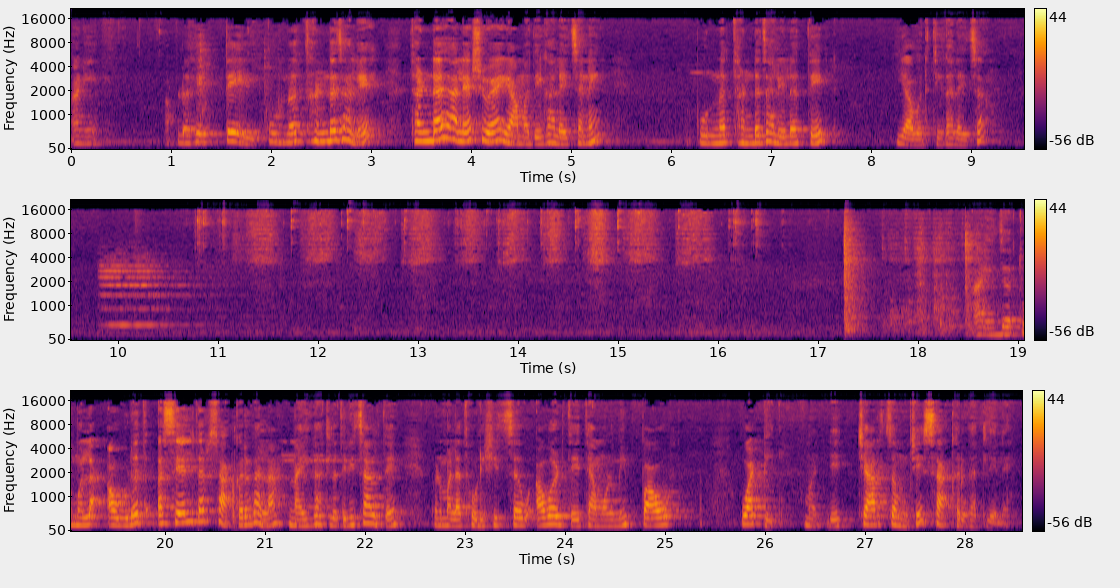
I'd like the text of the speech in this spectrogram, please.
आणि आपलं हे तेल पूर्ण थंड झाले. थंड झाल्याशिवाय यामध्ये घालायचं नाही. पूर्ण थंड झालेलं तेल यावरती घालायचं. आणि जर तुम्हाला आवडत असेल तर साखर घाला. नाही घातलं तरी चालते पण मला थोडीशी चव आवडते त्यामुळे मी पाव वाटी म्हणजे चार चमचे साखर घातलेले आहे.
